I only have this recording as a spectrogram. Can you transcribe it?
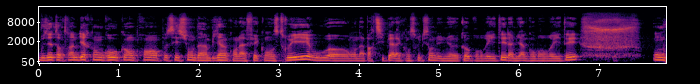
Vous êtes en train de dire qu'en gros, quand on prend possession d'un bien qu'on a fait construire ou euh, on a participé à la construction d'une copropriété, d'un bien copropriété, on,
